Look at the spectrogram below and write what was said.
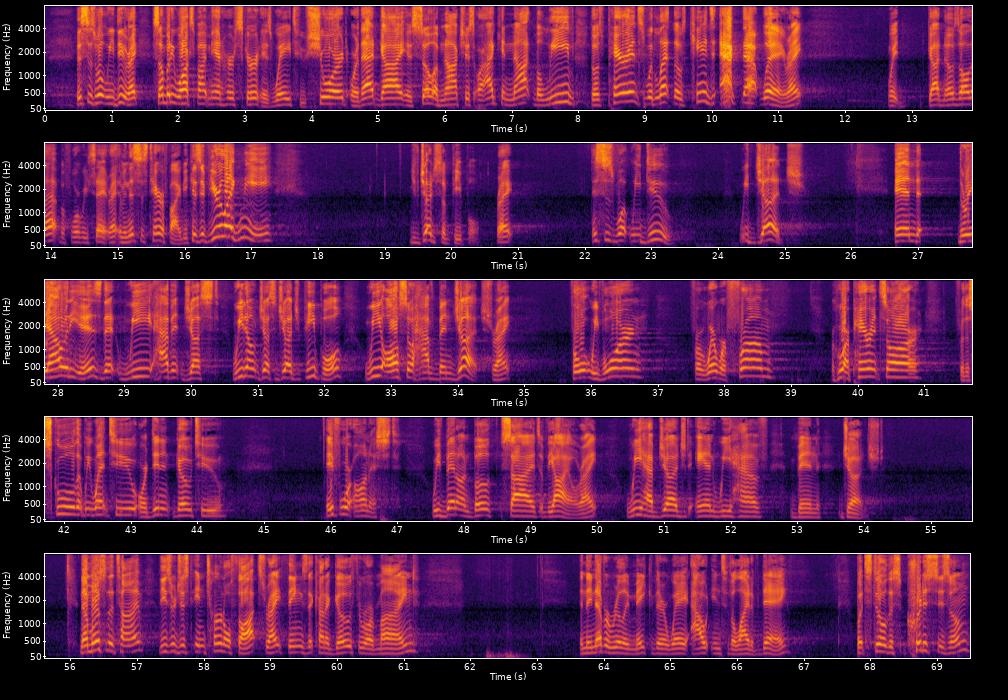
this is what we do, right? Somebody walks by, man, her skirt is way too short, or that guy is so obnoxious, or I cannot believe those parents would let those kids act that way, right? Wait, God knows all that before we say it, right? I mean, this is terrifying because if you're like me, you've judged some people, right? This is what we do. We judge. And the reality is that we haven't just, we don't just judge people, we also have been judged, right? For what we've worn, for where we're from, for who our parents are, for the school that we went to or didn't go to. If we're honest, we've been on both sides of the aisle, right? We have judged and we have been judged. Now, most of the time, these are just internal thoughts, right? Things that kind of go through our mind. And they never really make their way out into the light of day. But still, this criticism,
